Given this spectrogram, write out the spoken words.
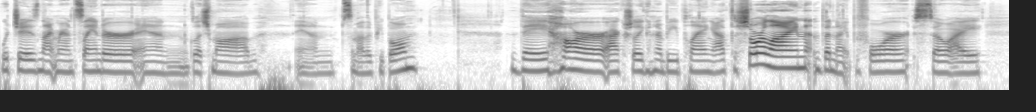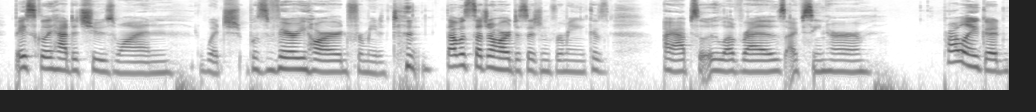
which is Nightmare and Slander and Glitch Mob and some other people. They are actually going to be playing at the shoreline the night before, so I basically had to choose one, which was very hard for me to. that was such a hard decision for me because I absolutely love Rezz. I've seen her probably a good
